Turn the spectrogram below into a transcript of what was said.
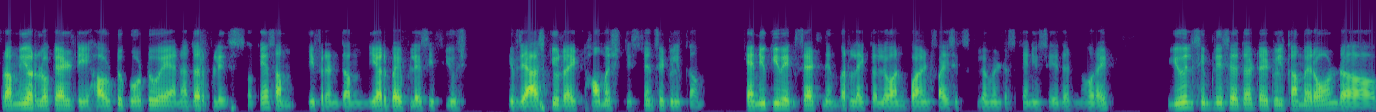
from your locality how to go to a, another place okay some different some nearby place if you if they ask you like how much distance it will come can you give exact number like 11.56 kilometers? Can you say that? No right? You will simply say that it will come around uh,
